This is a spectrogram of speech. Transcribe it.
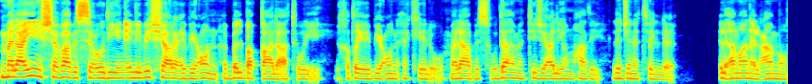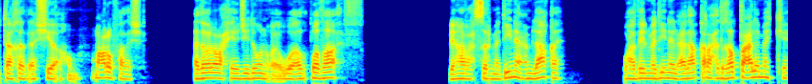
ملايين الشباب السعوديين اللي بالشارع يبيعون بالبقالات ويخطيه يبيعون أكل وملابس ودائما تيجي عليهم هذه لجنة الامانه العامة وتأخذ أشيائهم. معروف هذا الشيء. هذول راح يجدون وظائف. لانها راح تصير مدينة عملاقة. وهذه المدينة العلاقة راح تغطى على مكة.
